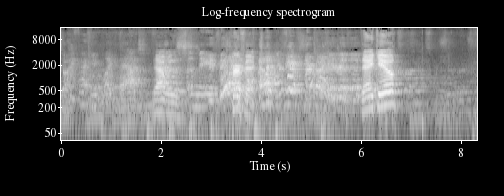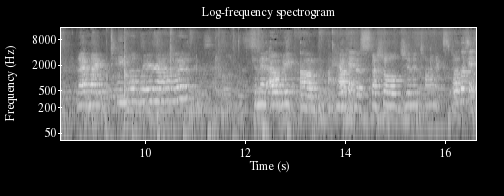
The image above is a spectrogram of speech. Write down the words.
So I thought you'd like that. That was amazing. perfect. Thank you. And then I will make, um, I have Okay. the special gin and tonic stuff. Well, look at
